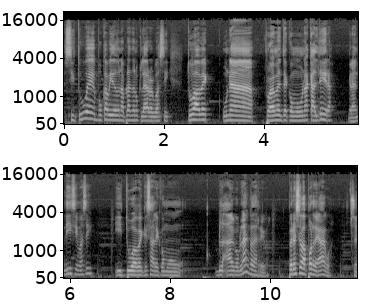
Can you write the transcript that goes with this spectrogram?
si tú ves, busca video de una planta nuclear o algo así, tú vas a ver una, probablemente como una caldera grandísima así, y tú vas a ver que sale como algo blanco de arriba. Pero ese vapor de agua. Sí.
